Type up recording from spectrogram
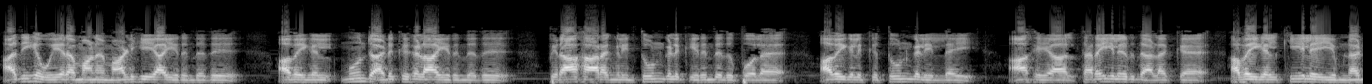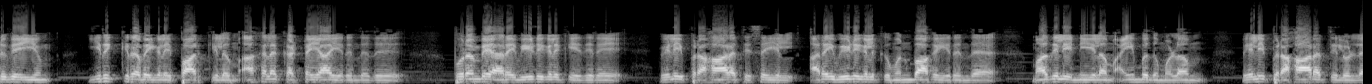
அதிக உயரமான மாளிகையாயிருந்தது அவைகள் மூன்று அடுக்குகளாயிருந்தது பிராகாரங்களின் தூண்களுக்கு இருந்தது போல அவைகளுக்கு தூண்கள் இல்லை. ஆகையால் தரையிலிருந்து அளக்க அவைகள் கீழேயும் நடுவேயும் இருக்கிறவைகளை பார்க்கிலும் அகலக்கட்டையாயிருந்தது புறம்பே அறை வீடுகளுக்கு எதிரே வெளிப்பிரகார திசையில் அரை வீடுகளுக்கு முன்பாக இருந்த மதிலின் நீளம் ஐம்பது முழம் வெளிப்பிரகாரத்திலுள்ள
